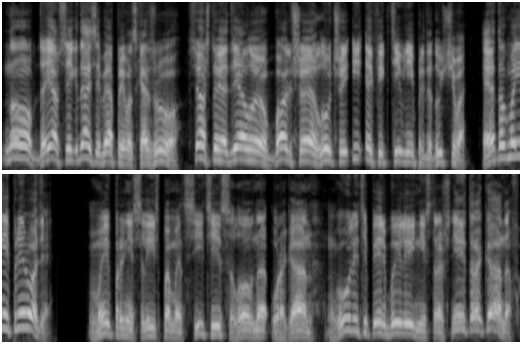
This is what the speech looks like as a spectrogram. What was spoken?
«Ну, да я всегда себя превосхожу. Все, что я делаю, больше, лучше и эффективнее предыдущего. Это в моей природе. Мы пронеслись по Мэд-Сити, словно ураган. Гули теперь были не страшнее тараканов,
